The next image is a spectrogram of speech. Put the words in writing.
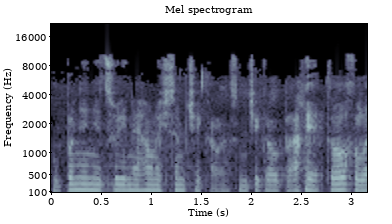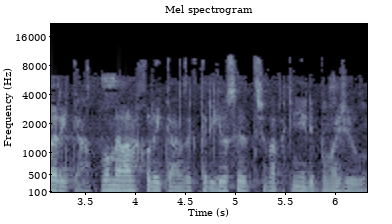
úplně něco jiného, než jsem čekal. Já jsem čekal právě toho cholerika, nebo melancholika, za kterého se třeba taky někdy považuji.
